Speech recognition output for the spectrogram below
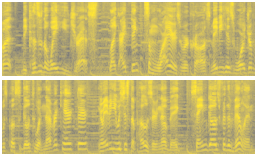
but because of the way he dressed. Like, I think some wires were crossed. Maybe his wardrobe was supposed to go to another character, or maybe he was just a poser, no big. Same goes for the villain.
